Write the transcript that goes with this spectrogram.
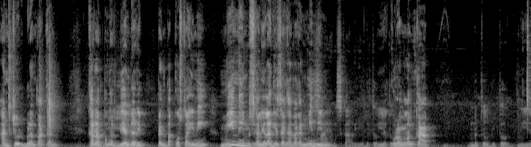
hancur berantakan karena pengertian dari Pentakosta ini minim sekali lagi saya katakan minim Sayang sekali, betul ya, betul. kurang lengkap Betul betul. Iya.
